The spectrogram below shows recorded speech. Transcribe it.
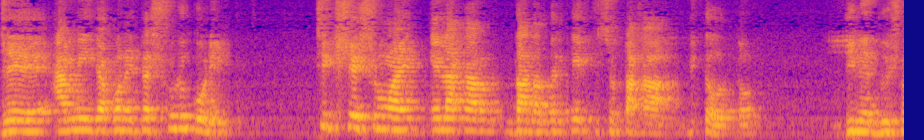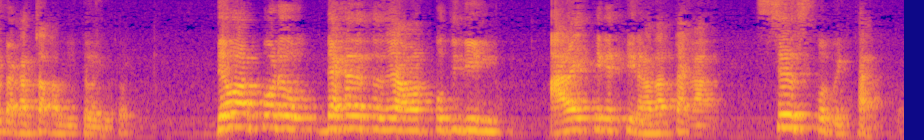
যে, আমি যখন এটা শুরু করি, ঠিক সে সময় এলাকার দাদাদেরকে কিছু টাকা দিতে হতো। দিনে দুইশো টাকা চাঁদা দিতে হতো দেওয়ার পরেও দেখা যেত যে, আমার প্রতিদিন আড়াই থেকে তিন হাজার টাকা সেলস প্রফিট থাকতো।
